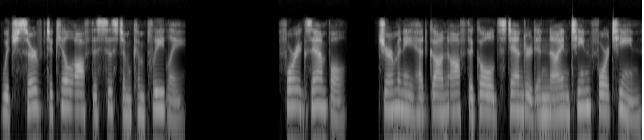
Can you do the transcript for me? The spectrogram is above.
which served to kill off the system completely. For example, Germany had gone off the gold standard in 1914,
